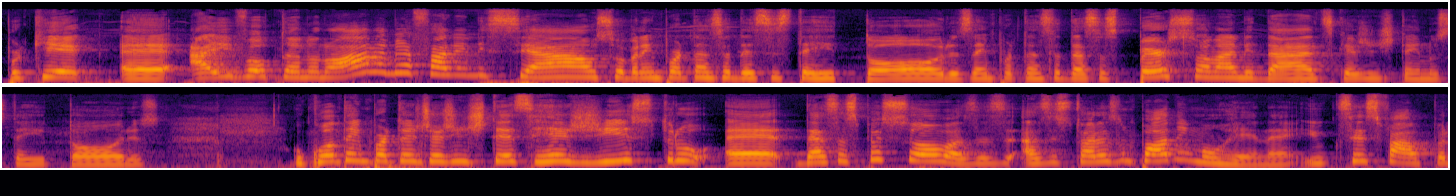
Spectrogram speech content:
Porque é, aí voltando lá na minha fala inicial sobre a importância desses territórios, a importância dessas personalidades que a gente tem nos territórios. O quanto é importante a gente ter esse registro é, dessas pessoas. As, as histórias não podem morrer, né? E o que vocês falam, por,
